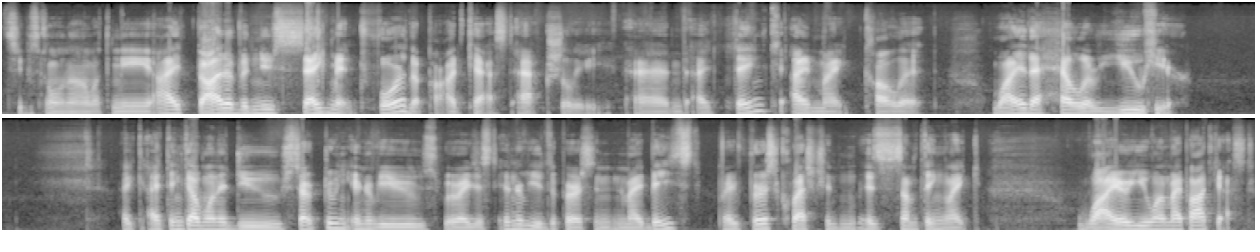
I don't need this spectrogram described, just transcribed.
see what's going on with me. I thought of a new segment for the podcast, actually, and I think I might call it why the hell are you here? Like, I think I want to do, start doing interviews where I just interview the person. And my base, my first question is something like, why are you on my podcast?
